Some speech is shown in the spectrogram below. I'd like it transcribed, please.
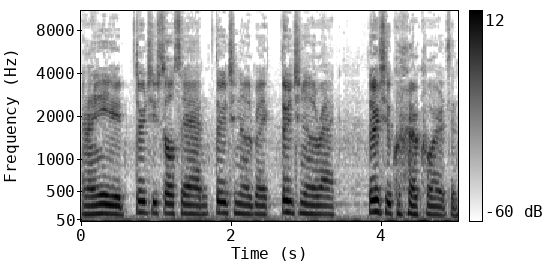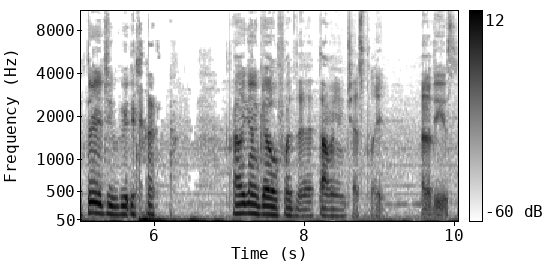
And I need 32 soul sand, 32 nether brick, 32 netherrack, 32 quartz, and 32. Probably gonna go for the thaumium chest plate out of these.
